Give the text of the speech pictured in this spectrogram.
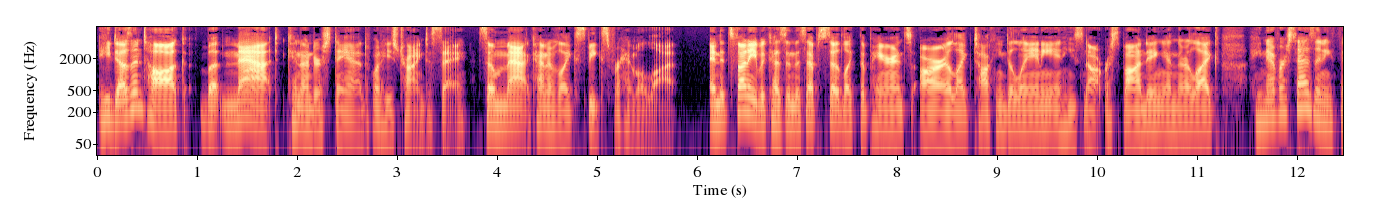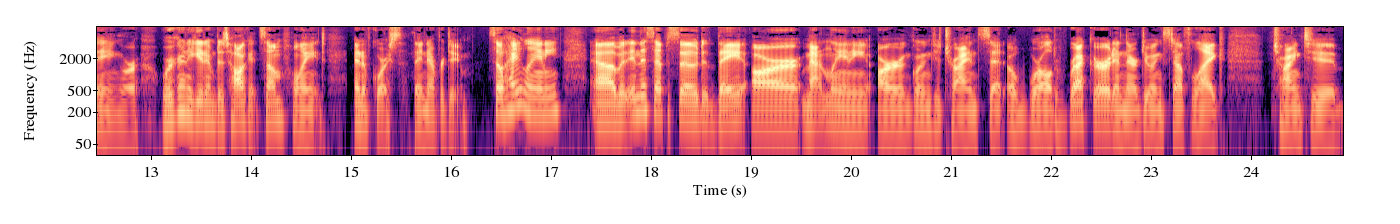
He doesn't talk, but Matt can understand what he's trying to say. So Matt kind of like speaks for him a lot. And it's funny because in this episode, like the parents are like talking to Lanny and he's not responding. And they're like, he never says anything, or we're going to get him to talk at some point. And of course, they never do. So, hey, Lanny. Uh, but in this episode, they are, Matt and Lanny are going to try and set a world record. And they're doing stuff like trying to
